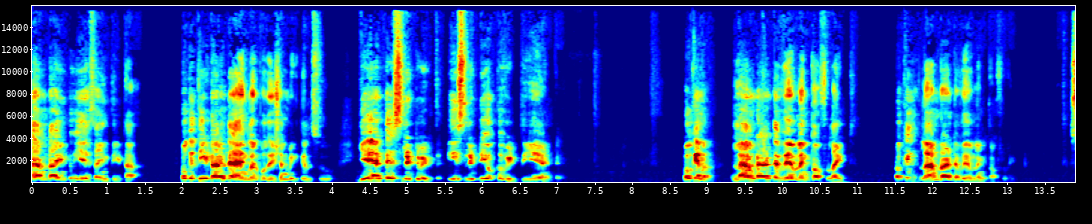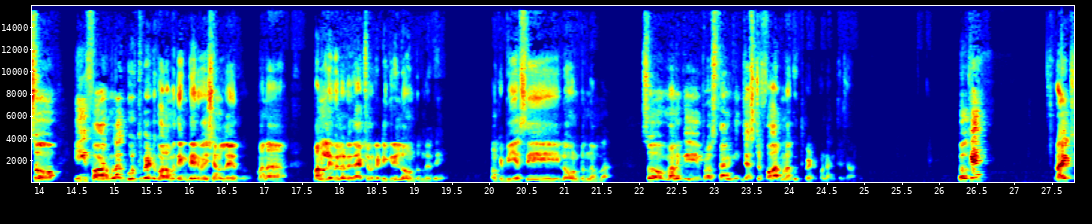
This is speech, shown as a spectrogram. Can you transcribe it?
lambda into a sine theta okay theta అంటే యాంగులర్ పొజిషన్ మీకు తెలుసు. ఏ అంటే స్లిట్ విడ్త్ ఈ స్లిట్ యొక్క విడ్త్ ఏ అంటే. ఓకేనా లాండా అంటే wavelength of light okay lambda అంటే వేవ్ లెంగ్త్ ఆఫ్ లైట్ సో ఈ ఫార్ములా గుర్తుపెట్టుకోవాలమ్మా దీని డెరివేషన్ లేదు. మన మన లెవెల్లో లేదు. యాక్చువల్గా డిగ్రీలో ఉంటుంది అది ఓకే బీఎస్సీలో ఉంటుందమ్మా. సో మనకి ప్రస్తుతానికి జస్ట్ ఫార్ములా గుర్తుపెట్టుకోండి అంతే చాలు. ఓకే రైట్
